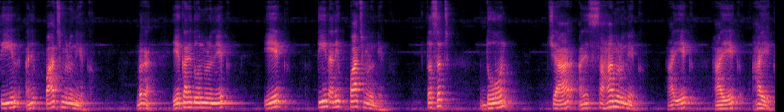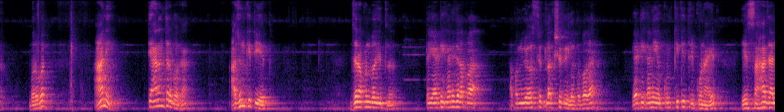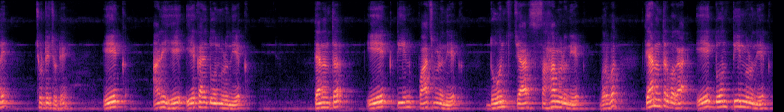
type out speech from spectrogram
तीन आणि पाच मिळून एक. बघा एक आणि दोन मिळून एक. एक तीन आणि पाच मिळून एक. तसंच दोन चार आणि सहा मिळून एक. हा एक हा एक हा एक. बरोबर? आणि त्यानंतर बघा अजून किती आहेत? जर आपण बघितलं तर या ठिकाणी जर आपा आपण व्यवस्थित लक्ष दिलं तर बघा या ठिकाणी एकूण किती त्रिकोण आहेत? हे सहा झाले छोटे छोटे एक आणि हे एक आणि दोन मिळून एक. त्यानंतर एक तीन पाच मिळून एक दोन चार सहा मिळून एक बरोबर? त्यानंतर बघा एक दोन तीन मिळून एक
